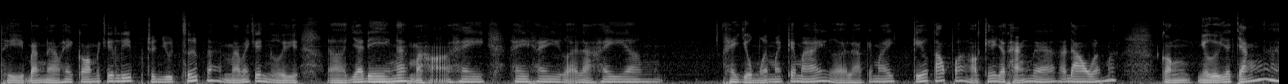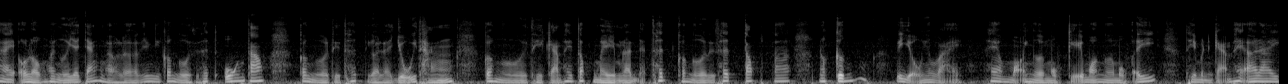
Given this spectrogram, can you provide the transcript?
thì bạn nào hay coi mấy cái clip trên youtube á mà mấy cái người uh, da đen á mà họ hay hay hay gọi là hay uh, hay dùng mấy cái máy gọi là cái máy kéo tóc á họ kéo da thẳng ra nó đau lắm á. Còn người da trắng hay ổ lộn phải người da trắng nào là giống như có người thì thích uống tóc có người thì thích gọi là duỗi thẳng có người thì cảm thấy tóc mềm là thích có người thì thích tóc nó nó cứng. Ví dụ như vậy theo mỗi người một kiểu mỗi người một ý. Thì mình cảm thấy ở đây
